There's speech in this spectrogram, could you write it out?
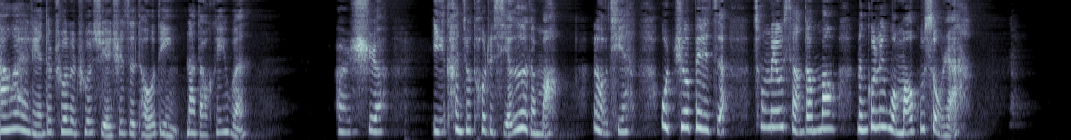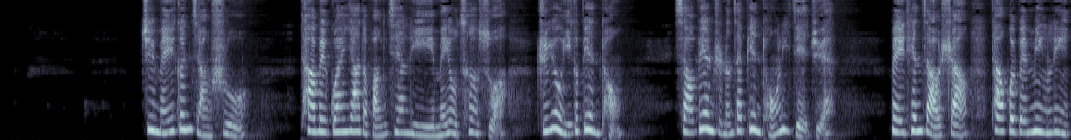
他爱怜的戳了戳雪狮子头顶那道黑纹，而是一看就透着邪恶的猫。老天，我这辈子从没有想到猫能够令我毛骨悚然。据梅根讲述。他被关押的房间里没有厕所，只有一个便桶，小便只能在便桶里解决。每天早上，他会被命令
